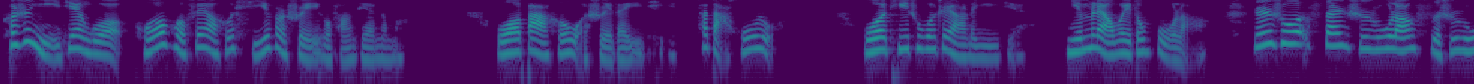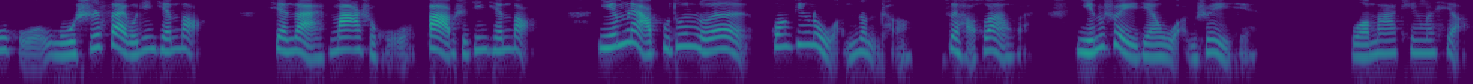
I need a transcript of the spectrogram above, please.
可是你见过婆婆非要和媳妇睡一个房间的吗？我爸和我睡在一起，他打呼噜。我提出过这样的意见：你们两位都不老，人说三十如狼，四十如虎，五十赛过金钱豹。现在妈是虎，爸爸是金钱豹，你们俩不蹲轮，光盯着我们怎么成？最好换换，你们睡一间，我们睡一间。我妈听了笑，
